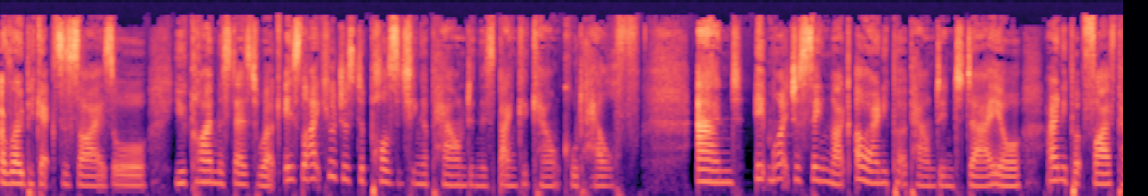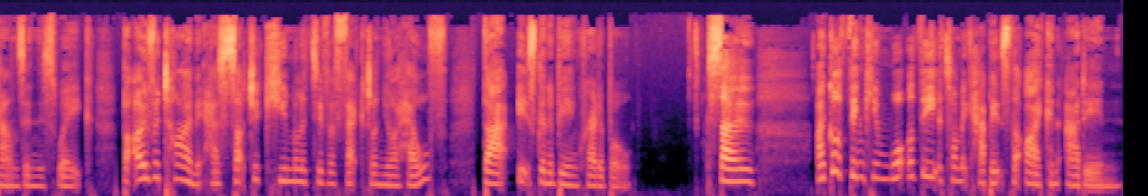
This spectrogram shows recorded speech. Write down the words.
aerobic exercise or you climb the stairs to work. It's like you're just depositing a pound in this bank account called health. And it might just seem like, oh, I only put a pound in today or I only put five pounds in this week. But over time, it has such a cumulative effect on your health that it's going to be incredible. So I got thinking, what are the atomic habits that I can add in?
